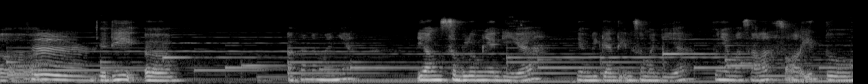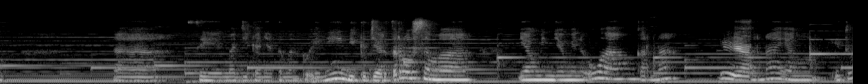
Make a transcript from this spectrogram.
E, hmm. jadi e, apa namanya? Yang sebelumnya dia yang digantiin sama dia punya masalah soal itu. Nah si majikannya temanku ini dikejar terus sama yang minjemin uang karena iya. karena yang itu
